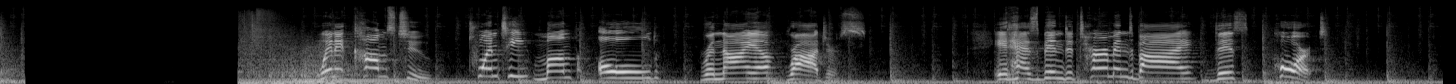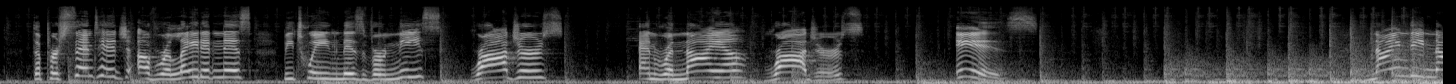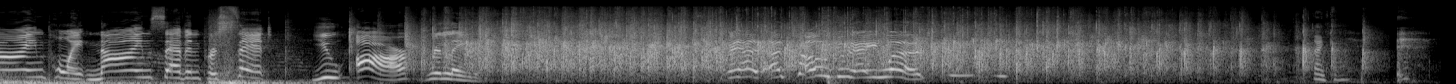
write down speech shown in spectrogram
when it comes to 20 month old Renaya Rogers, it has been determined by this court the percentage of relatedness between Ms. Vernice Rogers and Renaya Rogers is 99.97% you are related. Man, I, I told you that he was. Thank you.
